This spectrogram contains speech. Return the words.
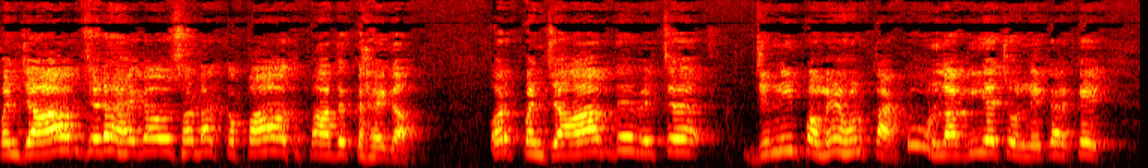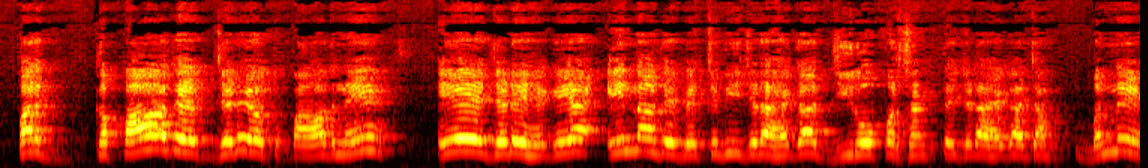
ਪੰਜਾਬ ਜਿਹੜਾ ਹੈਗਾ ਉਹ ਸਾਡਾ ਕਪਾਹ ਉਤਪਾਦਕ ਹੈਗਾ ਔਰ ਪੰਜਾਬ ਦੇ ਵਿੱਚ ਜਿੰਨੀ ਭਵੇਂ ਹੁਣ ਘੱਟ ਹੋਣ ਲੱਗੀ ਹੈ ਝੋਨੇ ਕਰਕੇ, ਪਰ ਕਪਾਹ ਦੇ ਜਿਹੜੇ ਉਤਪਾਦ ਨੇ ਇਹ ਜਿਹੜੇ ਹੈਗੇ ਆ, ਇਹਨਾਂ ਦੇ ਵਿੱਚ ਵੀ ਜਿਹੜਾ ਹੈਗਾ 0% ਤੇ ਜਿਹੜਾ ਹੈਗਾ ਜਾਂ ਬੰਨੇ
